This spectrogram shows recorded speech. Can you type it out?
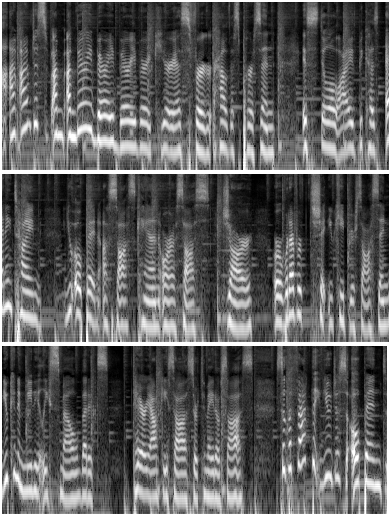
I, I'm just, I'm, I'm very, very, very, very curious for how this person is still alive because anytime you open a sauce can or a sauce jar or whatever shit you keep your sauce in, you can immediately smell that it's teriyaki sauce or tomato sauce. So the fact that you just opened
